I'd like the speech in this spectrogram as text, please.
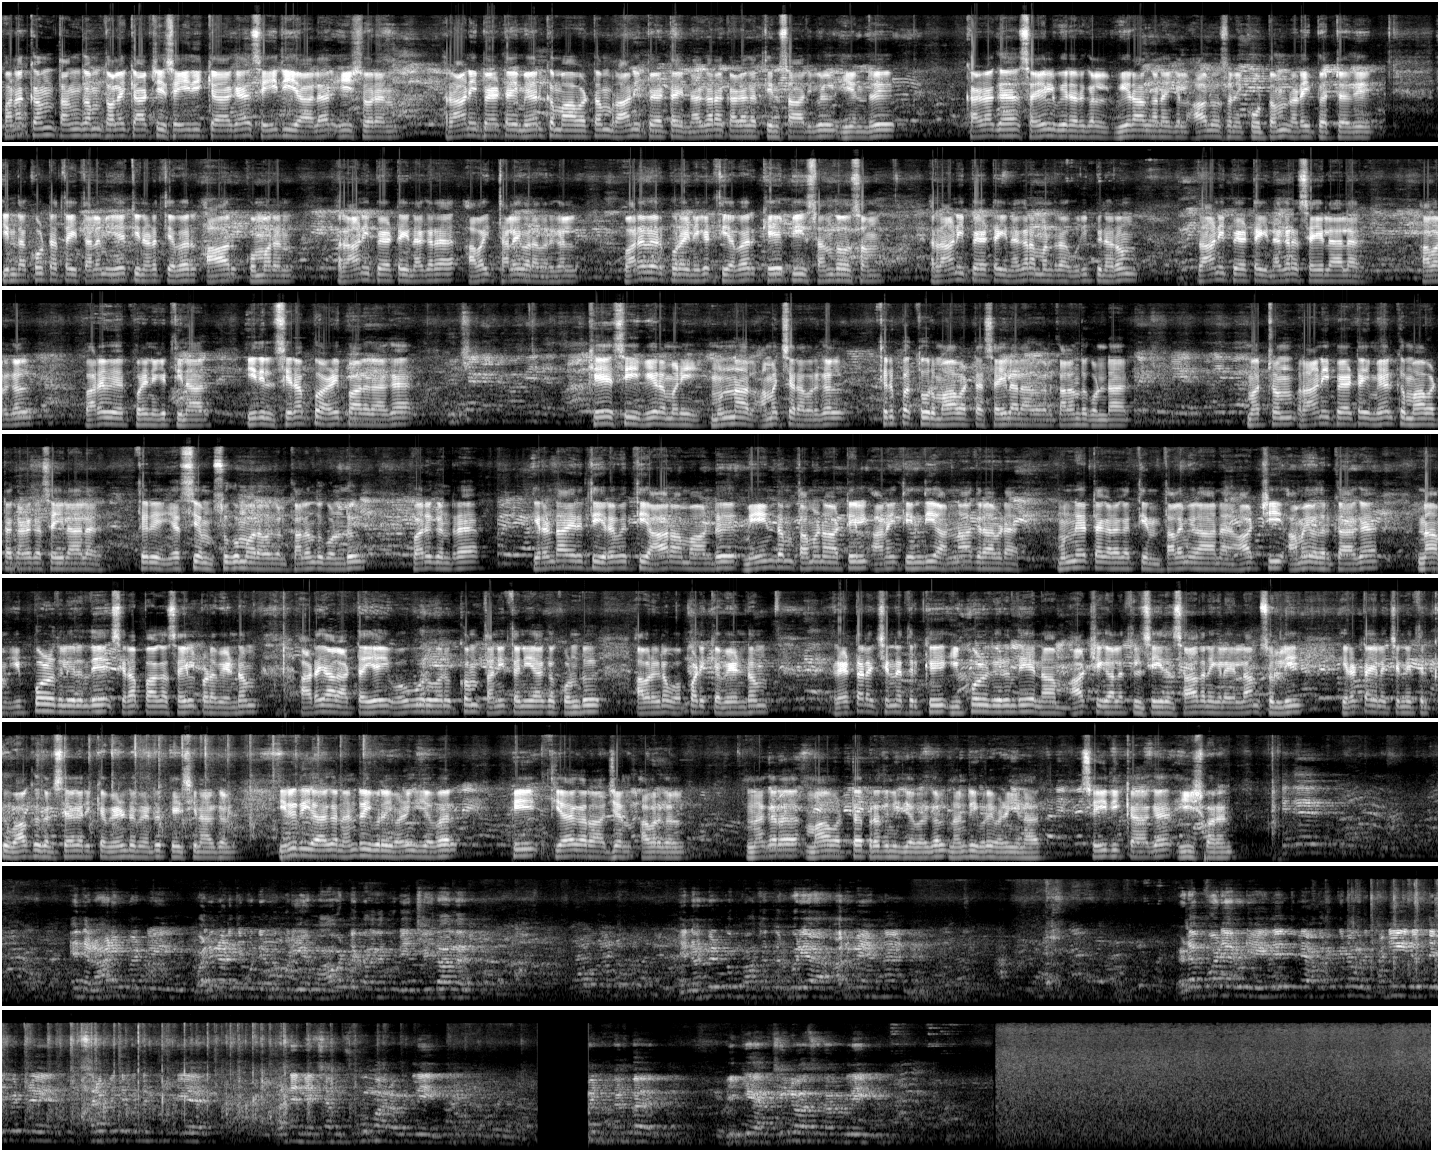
வணக்கம். தங்கம் தொலைக்காட்சி செய்திக்காக செய்தியாளர் ஈஸ்வரன். ராணிப்பேட்டை மேற்கு மாவட்டம் ராணிப்பேட்டை நகர கழகத்தின் சார்பில் இன்று கழக செயல் வீரர்கள் வீராங்கனைகள் ஆலோசனை கூட்டம் நடைபெற்றது. இந்த கூட்டத்தை தலைமையேற்றி நடத்தியவர் ஆர். குமரன். ராணிப்பேட்டை நகர அவைத் தலைவர் அவர்கள். வரவேற்புரை நிகழ்த்தியவர் கே. பி. சந்தோஷம். ராணிப்பேட்டை நகரமன்ற உறுப்பினரும் ராணிப்பேட்டை நகர செயலாளர் அவர்கள் வரவேற்புரை நிகழ்த்தினார். இதில் சிறப்பு அழைப்பாளராக கே சி வீரமணி முன்னாள் அமைச்சர் அவர்கள் திருப்பத்தூர் மாவட்ட செயலாளர் அவர்கள் கலந்து கொண்டார். மற்றும் ராணிப்பேட்டை மேற்கு மாவட்ட கழக செயலாளர் திரு எஸ் எம் சுகுமார் அவர்கள் கலந்து கொண்டு வருகின்ற இரண்டாயிரத்தி இருபத்தி ஆறாம் ஆண்டு மீண்டும் தமிழ்நாட்டில் அனைத்து இந்திய அண்ணா திராவிட முன்னேற்ற கழகத்தின் தலைமையிலான ஆட்சி அமைவதற்காக நாம் இப்பொழுதிலிருந்தே சிறப்பாக செயல்பட வேண்டும். அடையாள அட்டையை ஒவ்வொருவருக்கும் தனித்தனியாக கொண்டு அவர்களிடம் ஒப்படைக்க வேண்டும். இரட்டலை சின்னத்திற்கு இப்பொழுதிருந்தே நாம் ஆட்சி காலத்தில் செய்த சாதனைகளை எல்லாம் சொல்லி இரட்டை இலை சின்னத்திற்கு வாக்குகள் சேகரிக்க வேண்டும் என்று பேசினார்கள். இறுதியாக நன்றி உரை வழங்கியவர் பி. தியாகராஜன் அவர்கள். நகர மாவட்ட பிரதிநிதி அவர்கள் நன்றி உரை வழங்கினார். செய்திக்காக ஈஸ்வரன். இந்த ராணிப்பேட்டை வழிநடத்தி கொண்டிருக்கக்கூடிய மாவட்ட கழகத்துடைய செயலாளர் என் அன்பிற்கும் பாசத்திற்குரிய அருமை அண்ணன் எடப்பாடியாருடைய இதயத்திலே அவருக்கென ஒரு தனி இடத்தை பெற்று சிறப்பித்துக் கொண்டிருக்கக்கூடிய அண்ணன் எஸ் எம் சுகுமார் அவர்களே நண்பர் வி கே ஆர் சீனிவாசன் அவர்களே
